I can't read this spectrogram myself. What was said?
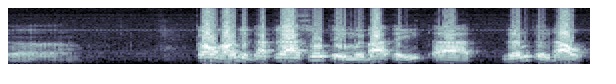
À, câu hỏi được đặt ra số tiền 13 tỷ à, đến từ đâu?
